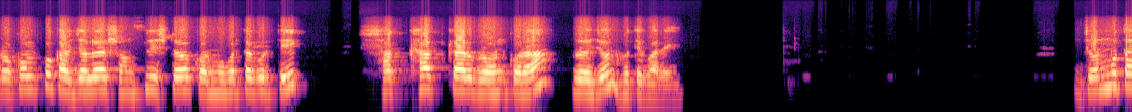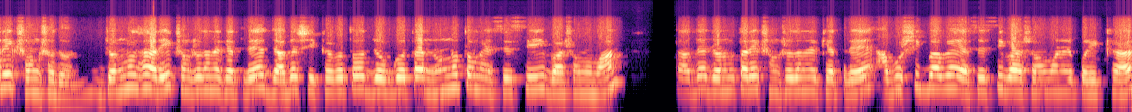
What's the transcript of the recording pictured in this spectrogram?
প্রকল্প কার্যালয়ের সংশ্লিষ্ট কর্মকর্তা কর্তৃক সাক্ষাৎকার গ্রহণ করা প্রয়োজন হতে পারে। জন্ম তারিখ সংশোধন। জন্ম তারিখ সংশোধনের ক্ষেত্রে যাদের শিক্ষাগত যোগ্যতা ন্যূনতম এসএসসি বা সমমান, তাদের জন্ম তারিখ সংশোধনের ক্ষেত্রে আবশ্যিকভাবে এসএসসি বা সমমানের পরীক্ষার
